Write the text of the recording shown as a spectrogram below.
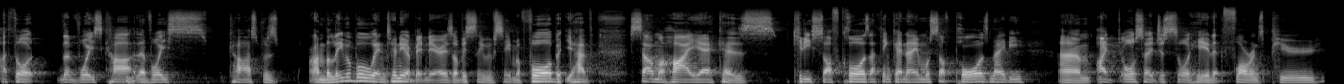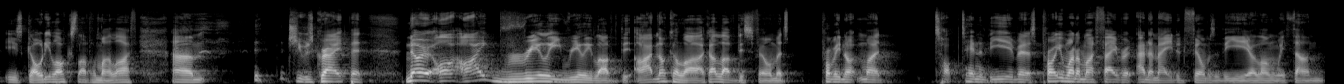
I thought the voice cast, the voice cast was unbelievable. Antonio Banderas, obviously we've seen before, but you have Salma Hayek as Kitty Softclaws. I think her name was Soft Paws, maybe. Um, I also just saw here that Florence Pugh is Goldilocks, love of my life. Um, she was great, but no, I, I really, really loved it. I'm not gonna lie, like I love this film. It's probably not my top ten of the year, but it's probably one of my favorite animated films of the year, along with um,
